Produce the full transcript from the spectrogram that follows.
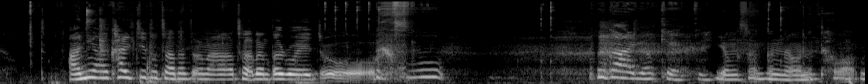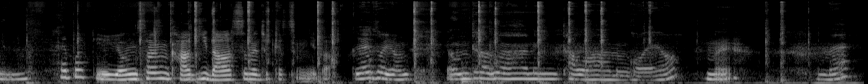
아니야 칼질도 잘하잖아 잘한다고 해줘 구 구가 이렇게 했지. 영상각 나오는 타워하고 있네 해볼게요 영상 각이 나왔으면 좋겠습니다 그래서 영 영상을 하는 타워 하는 거예요? 네 네.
